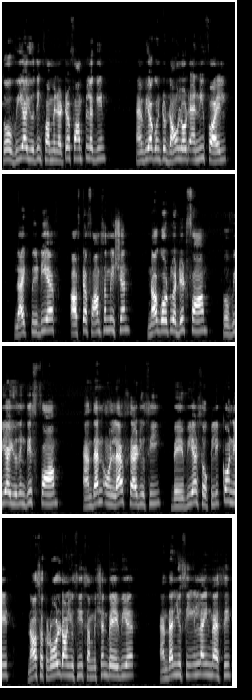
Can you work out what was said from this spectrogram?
So we are using Forminator form plugin and we are going to download any file like PDF after form submission. Now go to edit form. So we are using this form and then on left side you see behavior so click on it. Now scroll down you see submission behavior. And then you see inline message.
